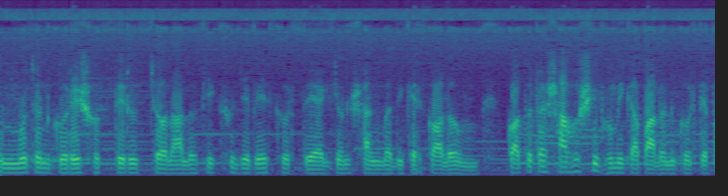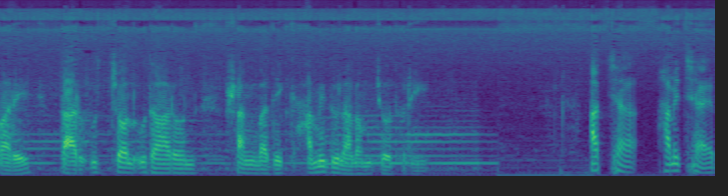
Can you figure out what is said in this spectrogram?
উন্মোচন করে সত্যের উজ্জ্বল আলোকে খুঁজে বের করতে একজন সাংবাদিকের কলম কতটা সাহসী ভূমিকা পালন করতে পারে তার উজ্জ্বল উদাহরণ সাংবাদিক হামিদুল আলম চৌধুরী। আচ্ছা হামিদ সাহেব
